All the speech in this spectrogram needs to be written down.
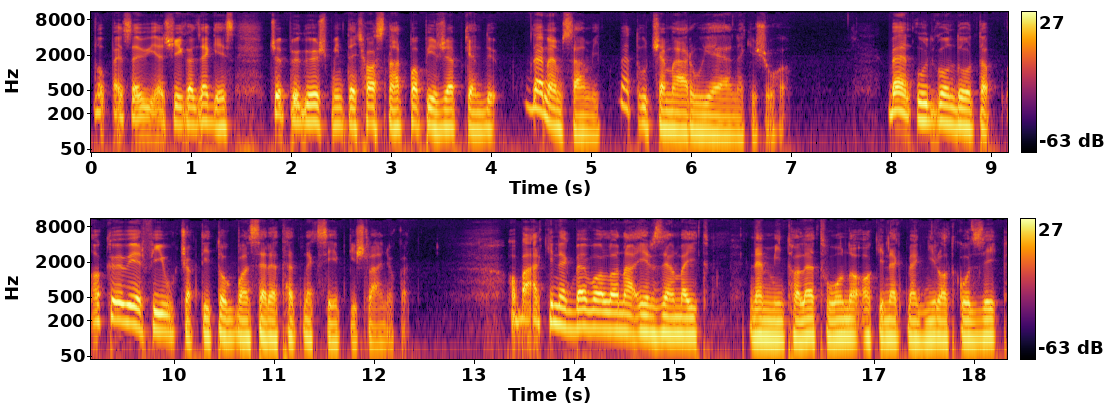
no persze hülyeség az egész, csöpögős, mint egy használt papír zsebkendő, de nem számít, mert úgysem árulja el neki soha. Ben úgy gondolta, a kövér fiúk csak titokban szerethetnek szép kislányokat. Ha bárkinek bevallaná érzelmeit, nem mintha lett volna, akinek megnyilatkozzék,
